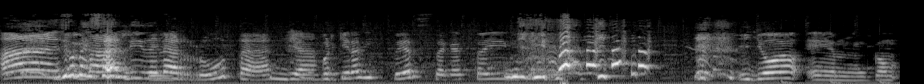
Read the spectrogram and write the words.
Ah, Yo me salí de la ruta. Ya. Porque era dispersa, ¿cachai? y yo, com-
